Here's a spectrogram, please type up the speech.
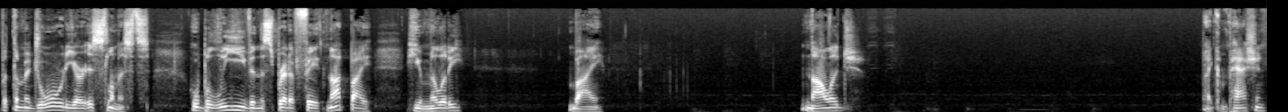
but the majority are Islamists who believe in the spread of faith not by humility, by knowledge, by compassion,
